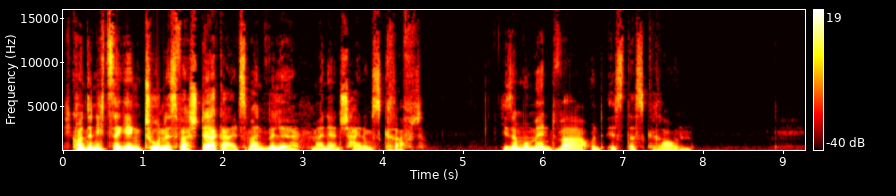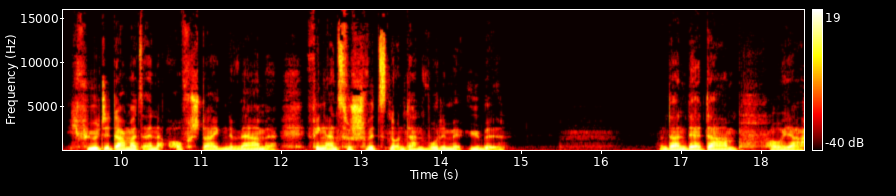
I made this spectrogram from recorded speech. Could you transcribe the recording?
Ich konnte nichts dagegen tun, es war stärker als mein Wille, meine Entscheidungskraft. Dieser Moment war und ist das Grauen. Ich fühlte damals eine aufsteigende Wärme, fing an zu schwitzen und dann wurde mir übel. Und dann der Darm. Oh ja,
